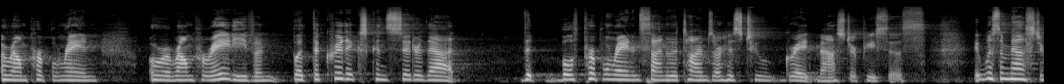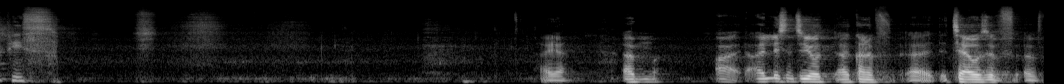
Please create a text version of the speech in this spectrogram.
around Purple Rain or around Parade even, but the critics consider that that both Purple Rain and Sign of the Times are his two great masterpieces. It was a masterpiece. Hi, yeah. Um, I, I, listened to your uh, kind of uh, tales of, of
